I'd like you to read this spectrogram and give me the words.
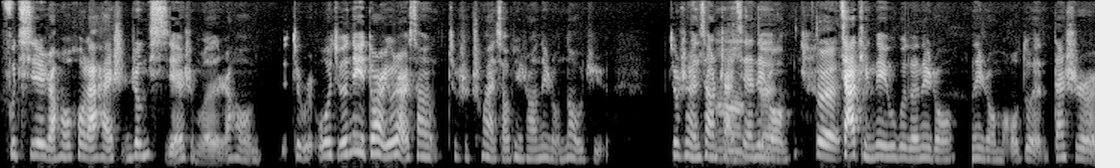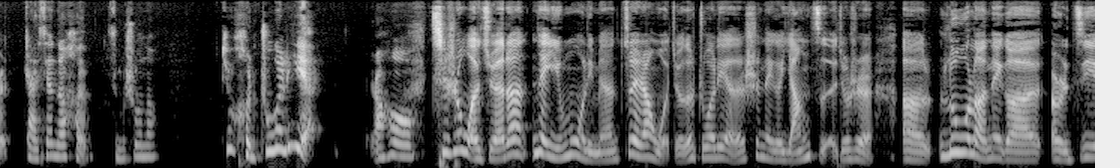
夫妻，然后后来还是扔鞋什么的，然后就是我觉得那一段有点像就是春晚小品上那种闹剧，就是很想展现那种对家庭内部的那种那种矛盾，但是展现的很怎么说呢，就很拙劣。然后，其实我觉得那一幕里面最让我觉得拙劣的是那个杨紫，就是呃撸了那个耳机，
